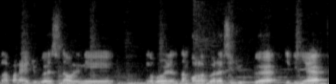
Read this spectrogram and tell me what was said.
8 juga setahun ini ngebawain tentang kolaborasi juga jadinya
